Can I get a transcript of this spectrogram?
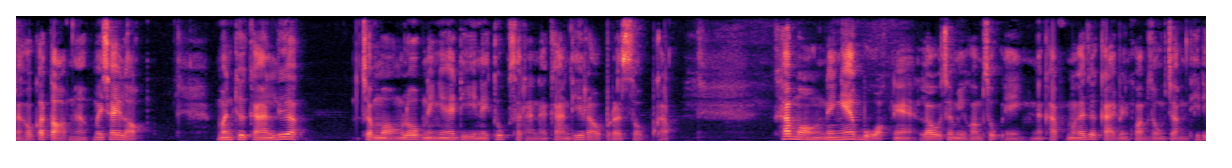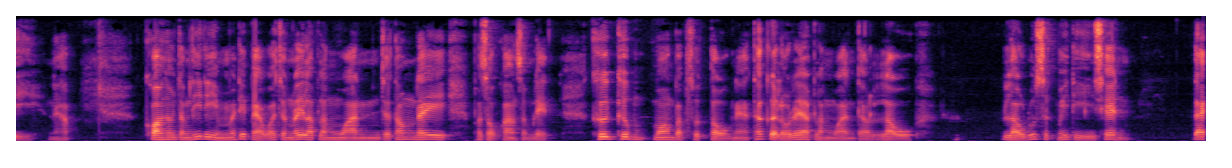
แล้วเขาก็ตอบนะไม่ใช่หรอก มันคือการเลือกจะมองโลกในแง่ดีในทุกสถานการณ์ที่เราประสบครับ ถ้ามองในแง่บวกเนี่ยเราจะมีความสุขเองนะครับ มันก็จะกลายเป็นความทรงจำที่ดีนะครับ ความทรงจำที่ดีไม่ได้แปลว่าจะได้รับรางวัล จะต้องได้ประสบความสำเร็จ คือคือมองแบบสุดโต่งนะ ถ้าเกิดเราได้รับรางวัลแต่เรา เรารู้สึกไม่ดี เช่น ได้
